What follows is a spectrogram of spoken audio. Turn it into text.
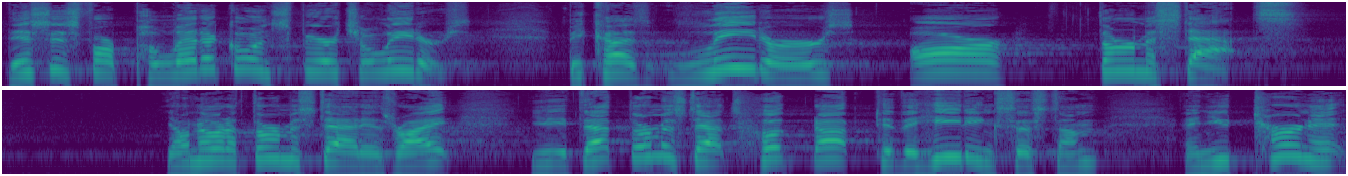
This is for political and spiritual leaders because leaders are thermostats. Y'all know what a thermostat is, right? if that thermostat's hooked up to the heating system and you turn it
